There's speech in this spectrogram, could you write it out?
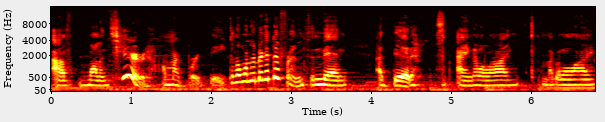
I've volunteered on my birthday because I wanted to make a difference. And then I did. I ain't gonna lie. I'm not gonna lie.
